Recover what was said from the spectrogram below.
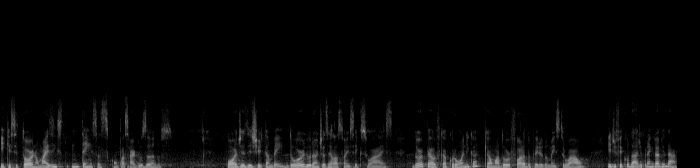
e que se tornam mais intensas com o passar dos anos. Pode existir também dor durante as relações sexuais, dor pélvica crônica, que é uma dor fora do período menstrual, e dificuldade para engravidar.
